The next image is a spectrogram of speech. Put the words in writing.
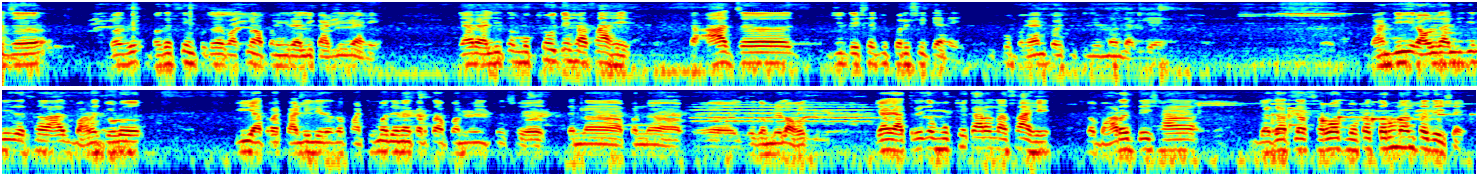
आज भग भगतसिंग पुतळ्यापासून आपण ही रॅली काढलेली आहे. या रॅलीचा मुख्य उद्देश असा आहे की आज जी देशाची परिस्थिती आहे ती खूप भयान परिस्थिती निर्माण झालेली आहे. गांधी राहुल गांधीजींनी जसं आज भारत जोडो ही यात्रा काढलेली त्याचा पाठिंबा देण्याकरता आपण इथं त्यांना आपण इथं जमलेलो आहोत. या यात्रेचं मुख्य कारण असं आहे का भारत देश हा जगातला सर्वात मोठा तरुणांचा देश आहे.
